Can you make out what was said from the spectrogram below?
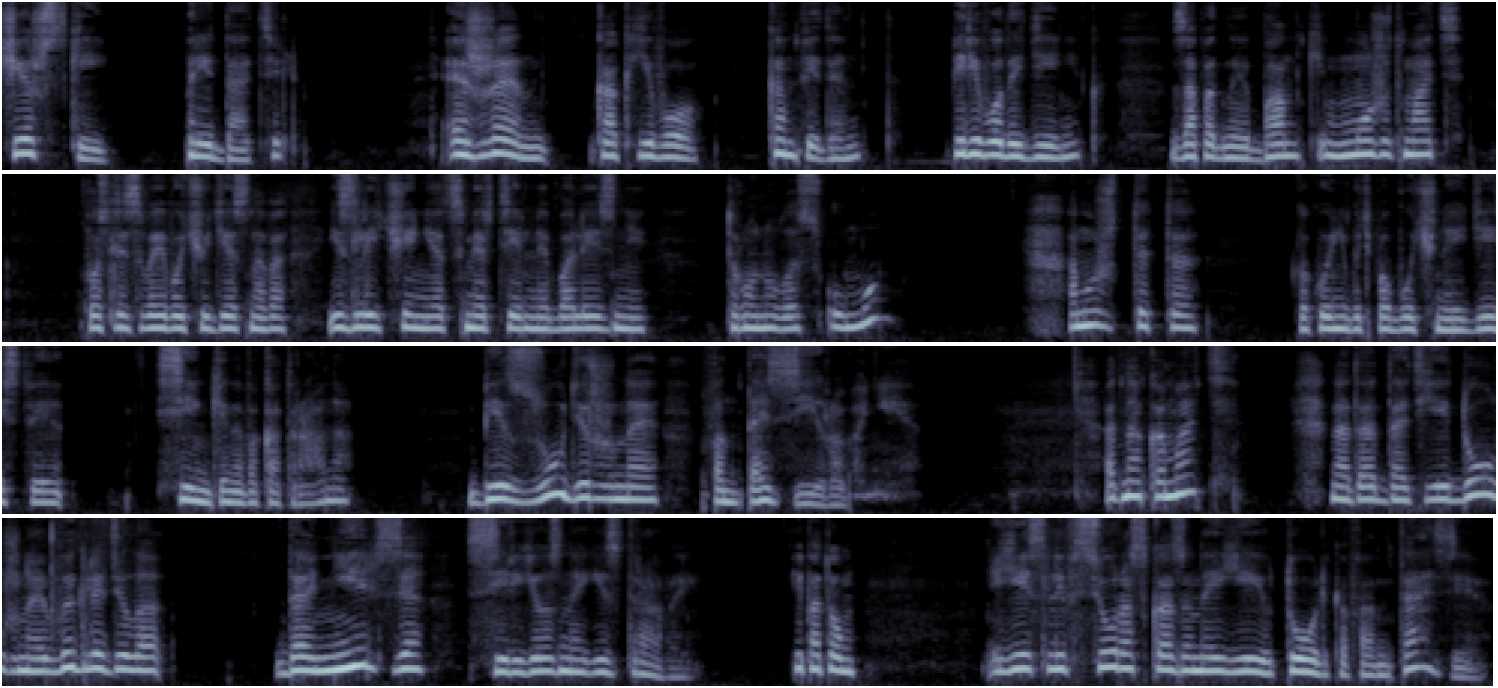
чешский предатель, Эжен, как его конфидент, переводы денег, западные банки, может, мать, после своего чудесного излечения от смертельной болезни, тронулась умом? А может, это какое-нибудь побочное действие Сенькиного Катрана? Безудержное фантазирование. Однако мать, надо отдать ей должное, выглядела да нельзя серьезной и здравой. И потом, если все рассказанное ею только фантазия,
